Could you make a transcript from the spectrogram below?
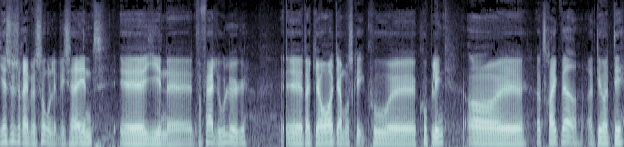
Jeg synes rent personligt, hvis jeg endte øh, i en, øh, en forfærdelig ulykke, øh, der gjorde, at jeg måske kunne, øh, kunne blinke og, øh, og trække vejret, og det var det,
